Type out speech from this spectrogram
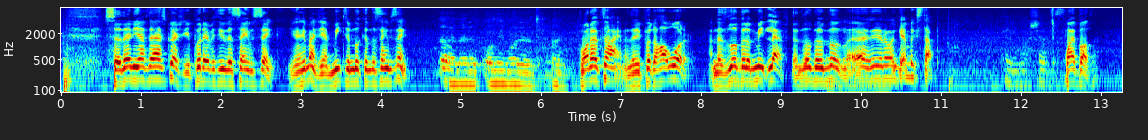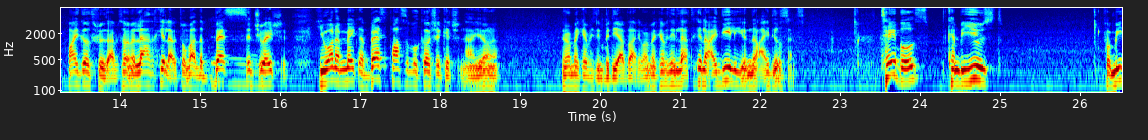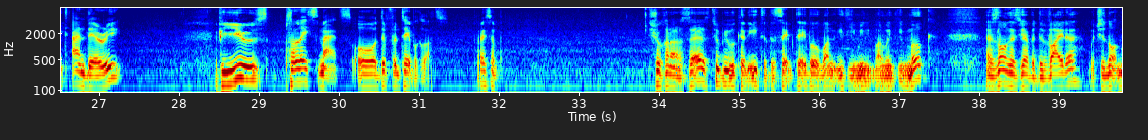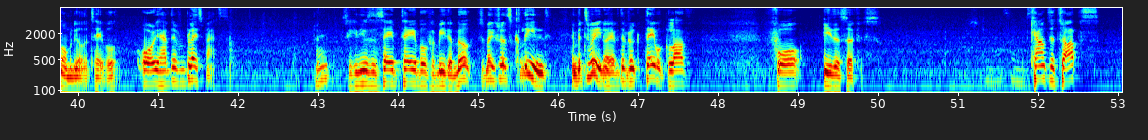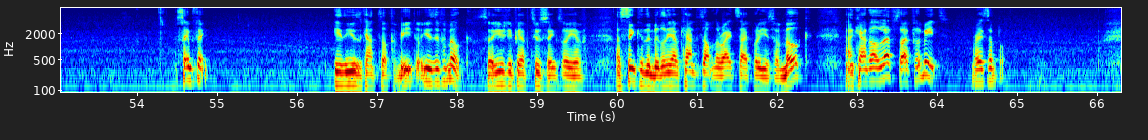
So then you have to ask question. You put everything in the same sink. You can imagine you have meat and milk in the same sink, No, and then only one at a time. one at a time, and then you put the hot water, and there's a little bit of meat left, and a little bit of milk. uh, You know, and get mixed up. Can you wash out the sink? Why bother? Why go through that? I'm talking about. I'm talking about the best situation. You want to make the best possible kosher kitchen. Now you don't. You don't make everything b'diavad. You want to make everything lahachila. Ideally, in the ideal sense. Tables can be used for meat and dairy if you use placemats or different tablecloths. Very simple. Shulchan Aruch says two people can eat at the same table, one eating meat, one eating milk, as long as you have a divider, which is not normally on the table, or you have different placemats. Right? So you can use the same table for meat and milk, just make sure it's cleaned in between, or you have different tablecloth for either surface. Countertops, same thing. Either use the countertop for meat or use it for milk. So usually if you have two sinks, or you have a sink in the middle, you have countertop on the right side for use for milk, and counter on the left side for the meat. Very simple.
